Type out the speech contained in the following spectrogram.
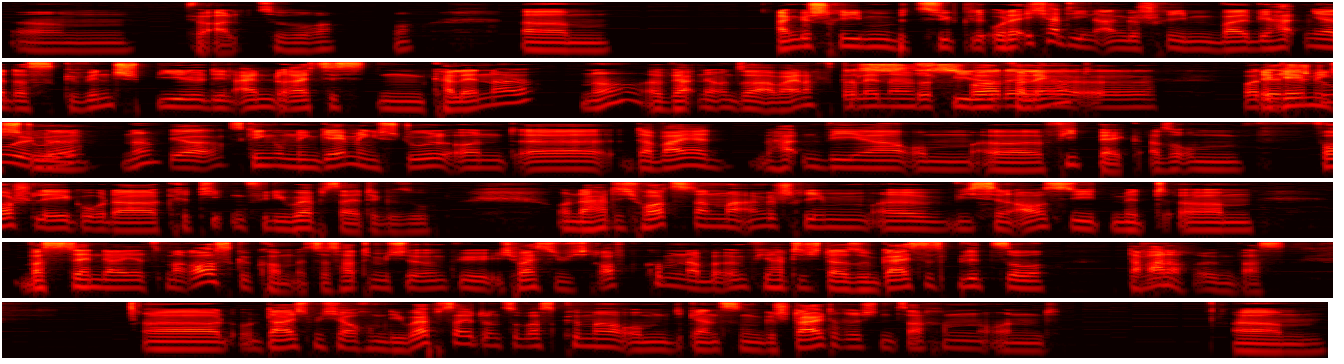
ähm, für alle Zuhörer, ne, ähm, angeschrieben bezüglich, oder ich hatte ihn angeschrieben, weil wir hatten ja das Gewinnspiel, den 31. Kalender, ne? Wir hatten ja unser Das, Weihnachtskalenderspiel das war verlängert. der, äh, war der der, Gaming-Stuhl, Stuhl, ne? ne? Ja. Es ging um den Gaming-Stuhl und äh, da war ja, hatten wir ja um äh, Feedback, also um Vorschläge oder Kritiken für die Webseite gesucht. Und da hatte ich Horst dann mal angeschrieben, äh, wie es denn aussieht mit, ähm, was denn da jetzt mal rausgekommen ist. Das hatte mich irgendwie, ich weiß nicht, wie ich drauf gekommen bin, aber irgendwie hatte ich da so einen Geistesblitz, so, da war doch irgendwas. Äh, und da ich mich ja auch um die Website und sowas kümmere, um die ganzen gestalterischen Sachen und ähm,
